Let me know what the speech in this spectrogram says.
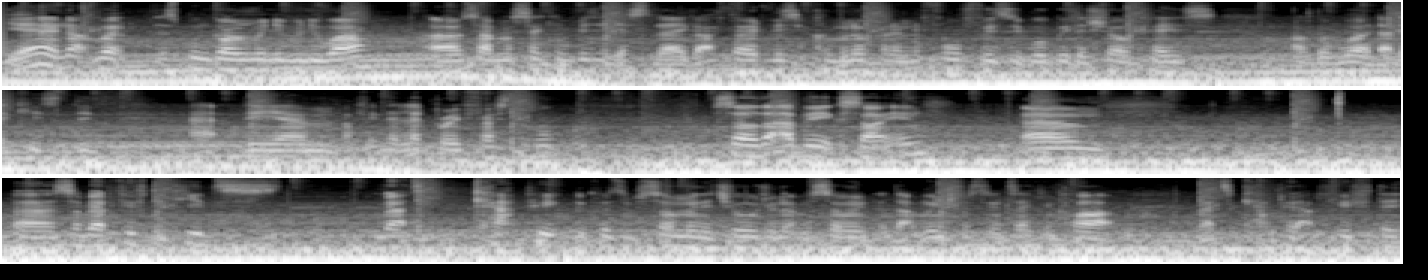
yeah, that went, it's been going really, really well. Uh, so I had my second visit yesterday, got a third visit coming up, and then the fourth visit will be the showcase of the work that the kids did at the, um, I think, the Ledbury Festival so that'll be exciting. Um, uh, so we had 50 kids. We had to cap it because there were so many children that were so that were interested in taking part. We had to cap it at 50.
